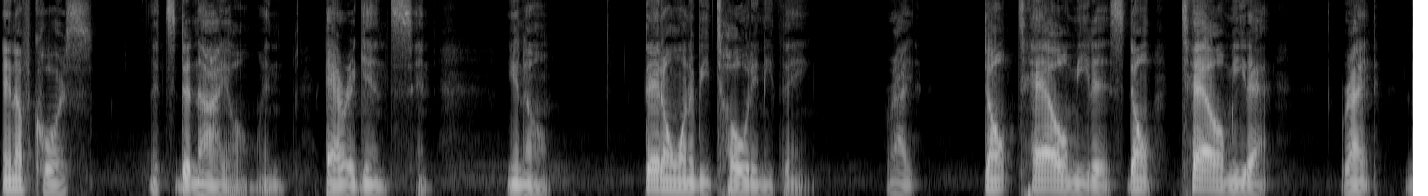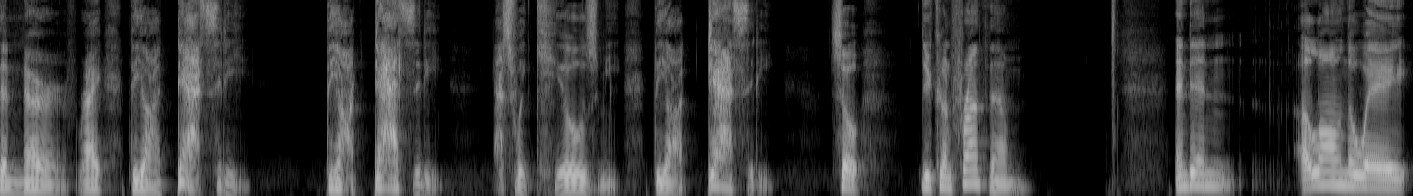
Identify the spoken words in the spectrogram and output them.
And of course, it's denial and arrogance and, you know, they don't want to be told anything, right? Don't tell me this. Don't tell me that, right? The nerve, right? The audacity. The audacity. That's what kills me. The audacity. So you confront them and then along the way,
